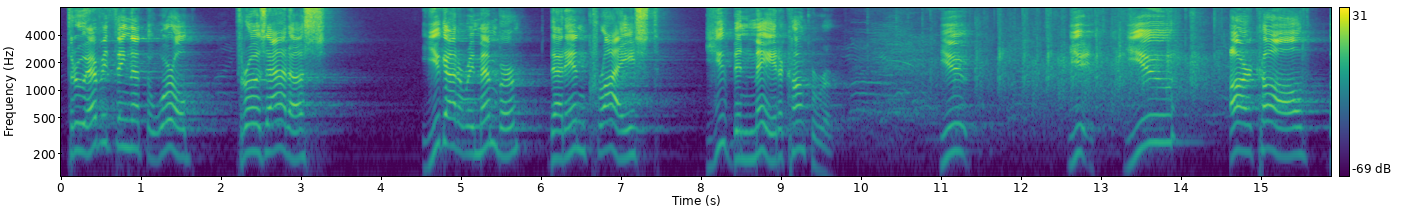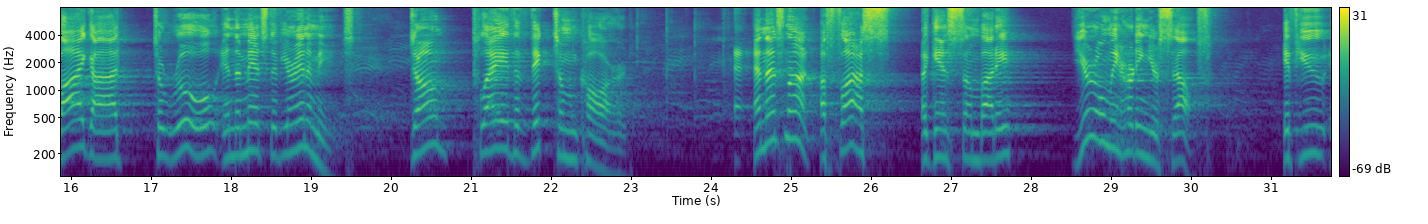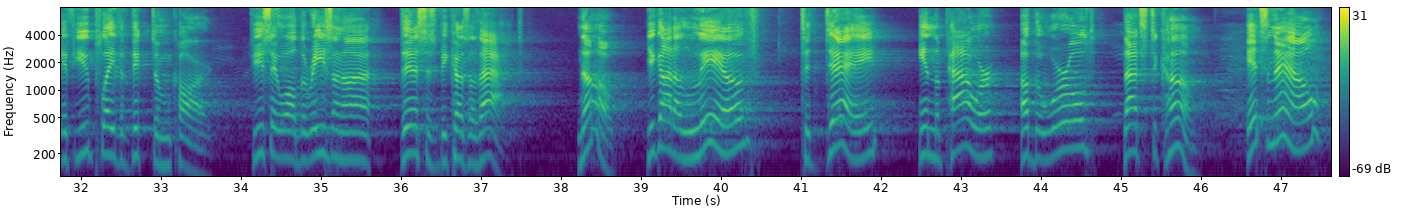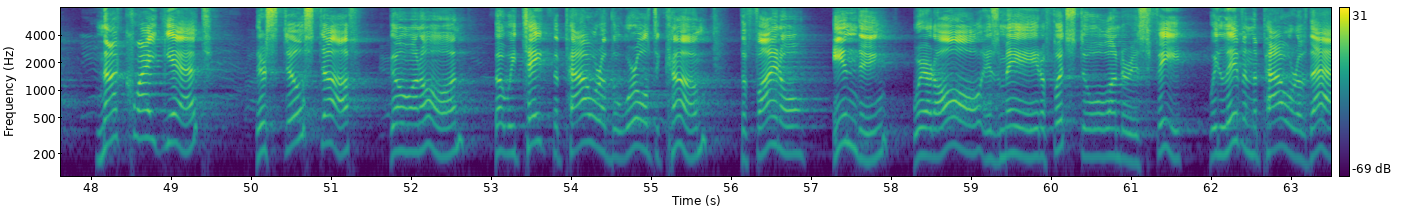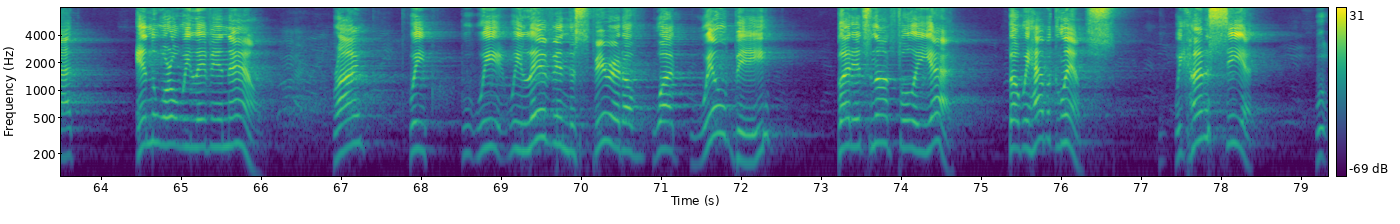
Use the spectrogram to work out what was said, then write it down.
through everything that the world throws at us, you got to remember that in Christ, you've been made a conqueror. You, you, you are called by God to rule in the midst of your enemies. Don't play the victim card. And that's not a fuss against somebody. You're only hurting yourself if you if you play the victim card. If you say, "Well, the reason I this is because of that." No, you got to live today in the power of the world that's to come. It's now, not quite yet, there's still stuff going on, but we take the power of the world to come, the final ending where it all is made a footstool under his feet. We live in the power of that in the world we live in now. Right? We, we, we live in the spirit of what will be, but it's not fully yet. But we have a glimpse. We kind of see it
